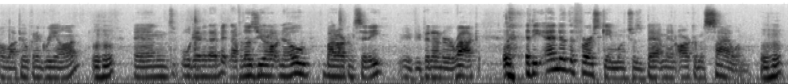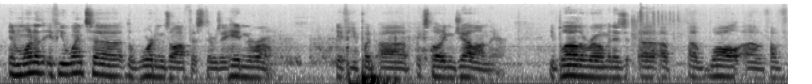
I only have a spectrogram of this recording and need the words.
a lot of people can agree on, hmm and we'll get into that a bit. Now, for those of you who don't know about Arkham City, if you've been under a rock, at the end of the first game, which was Batman Arkham Asylum, hmm in one of the, if you went to the warden's office, there was a hidden room. If you put uh, exploding gel on there, you blow the room, and there's a, a, a wall of, of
